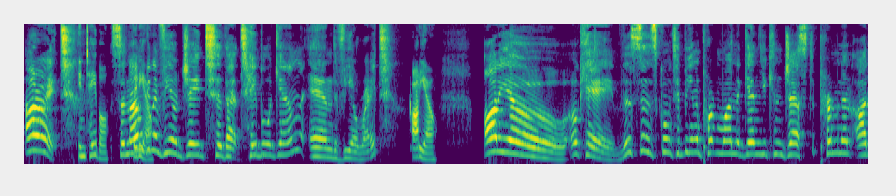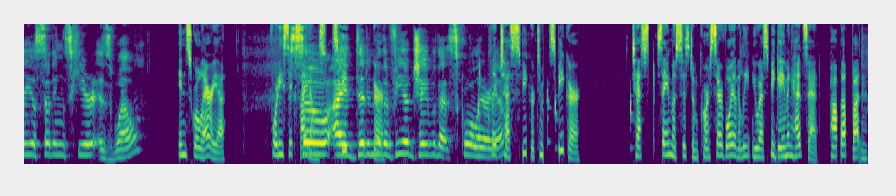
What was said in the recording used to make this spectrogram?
All right. In table. So now video. I'm going to VOJ to that table again and VO right. Audio. Audio. Okay, this is going to be an important one. Again, you can adjust permanent audio settings here as well. In scroll area. 46 So items. I did another VOJ with that scroll area. Click test speaker to speaker. Test same as system Corsair Void Elite USB gaming headset. Pop up button.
